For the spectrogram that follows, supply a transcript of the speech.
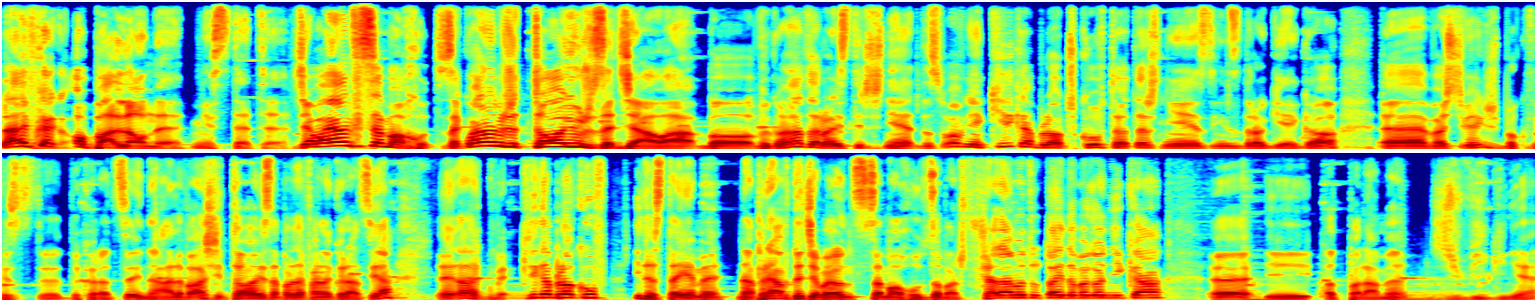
lifehack obalony, niestety. Działający samochód. Zakładam, że to już zadziała, bo wygląda to realistycznie. Dosłownie kilka bloczków, to też nie jest nic drogiego. E, właściwie większość bloków jest e, dekoracyjna, ale właśnie to jest naprawdę fajna dekoracja. E, no tak mówię, kilka bloków i dostajemy naprawdę działający samochód. Zobacz, wsiadamy tutaj do wagonika e, i odpalamy dźwignię,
